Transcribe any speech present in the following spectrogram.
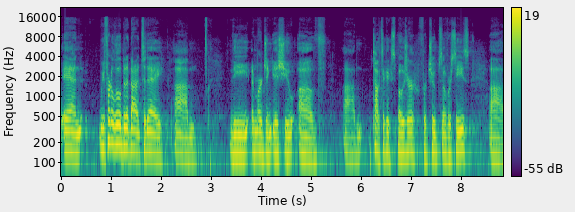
And we've heard a little bit about it today um, the emerging issue of um, toxic exposure for troops overseas. Uh,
